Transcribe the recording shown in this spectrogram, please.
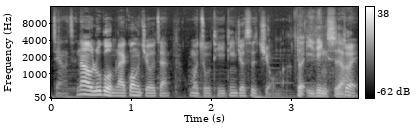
这样子？那如果我们来逛酒展，我们主题一定就是酒嘛？对，一定是啊。对，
